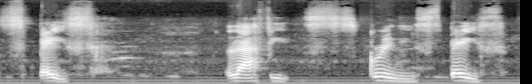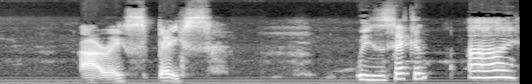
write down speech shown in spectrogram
Space. Laughy, screaming space. Alright, space. Wait a second. I.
